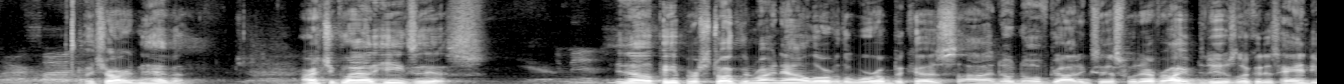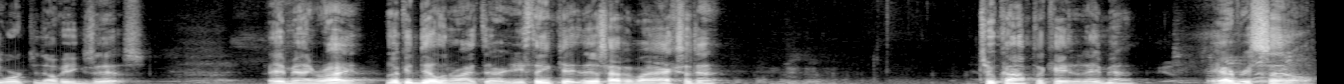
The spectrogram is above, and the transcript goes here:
our Father. which art in heaven. Aren't you glad he exists? You know, people are struggling right now all over the world because I don't know if God exists, whatever. All you have to do is look at his handiwork to know he exists. Amen, right? Look at Dylan right there. You think this happened by accident? Too complicated, amen? Every cell.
